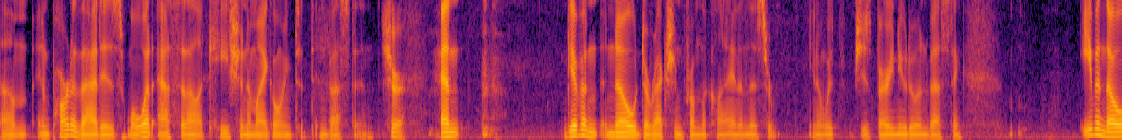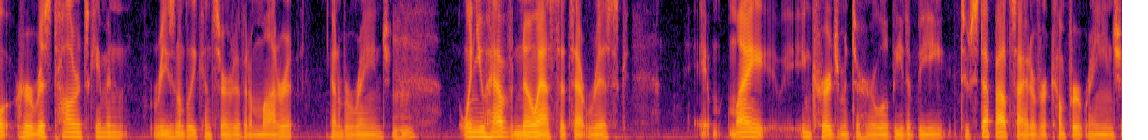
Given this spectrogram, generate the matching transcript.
Um, and part of that is, well, what asset allocation am I going to invest in? Sure. And given no direction from the client in this, or you know, she's very new to investing, even though her risk tolerance came in reasonably conservative in a moderate kind of a range, Mm-hmm. When you have no assets at risk, it, my encouragement to her will be to be to step outside of her comfort range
